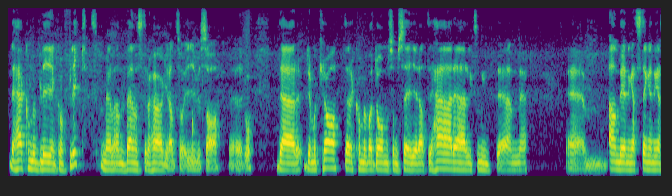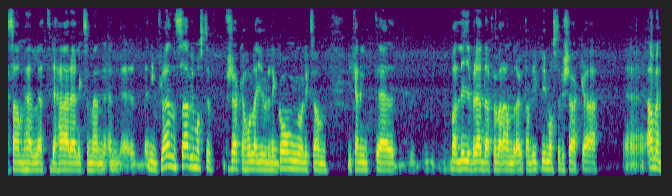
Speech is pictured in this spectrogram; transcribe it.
det här kommer bli en konflikt mellan vänster och höger, alltså i USA. Eh, då, där demokrater kommer vara de som säger att det här är liksom inte en eh, anledning att stänga ner samhället. Det här är liksom en, en, eh, en influensa. Vi måste försöka hålla hjulen igång och liksom, vi kan inte vara livrädda för varandra utan vi, vi måste försöka eh, ja, men,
